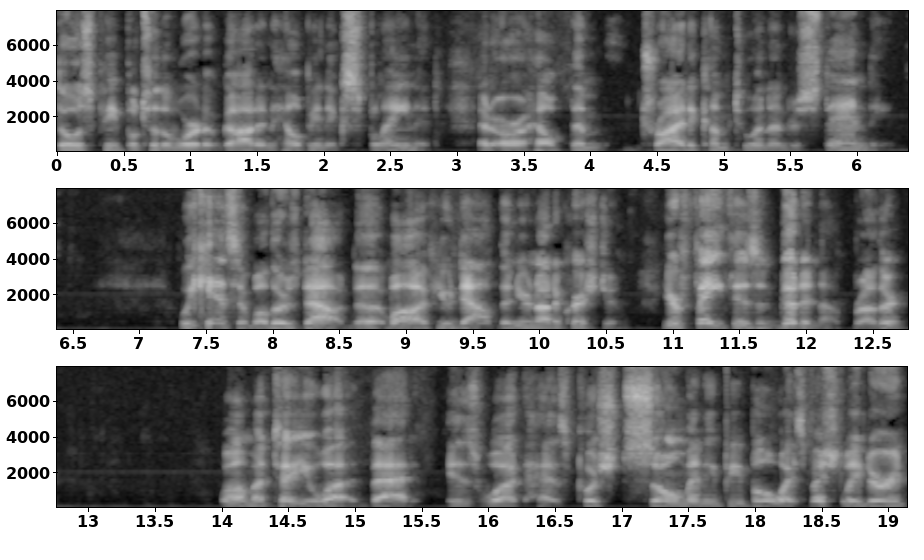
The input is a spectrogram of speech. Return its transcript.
those people to the Word of God and helping explain it or help them try to come to an understanding. We can't say, well, there's doubt. Uh, well, if you doubt, then you're not a Christian. Your faith isn't good enough, brother. Well, I'm going to tell you what, that is what has pushed so many people away, especially during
